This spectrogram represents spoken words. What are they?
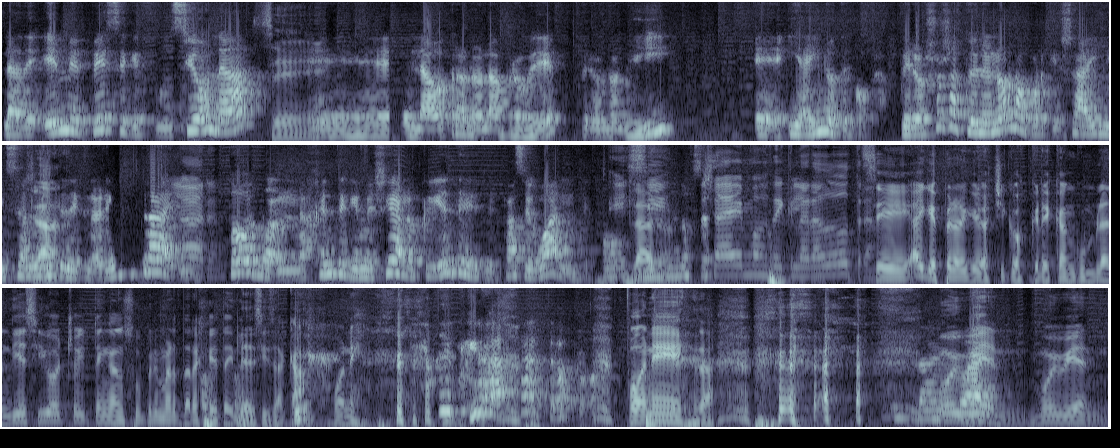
La de MP sé que funciona, Sí. eh, la otra no la probé, pero lo leí. Eh, y ahí no te cobra. Pero yo ya estoy en el horno porque ya inicialmente Claro. declaré otra Claro. y toda la gente que me llega a los clientes les pasa igual. Es como Y que Claro. sí, no sé. ya hemos declarado otra. Sí, hay que esperar que los chicos crezcan, cumplan 18 y tengan su primer tarjeta y le decís acá, poné, claro. poné esa. Muy cual. bien, muy bien.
